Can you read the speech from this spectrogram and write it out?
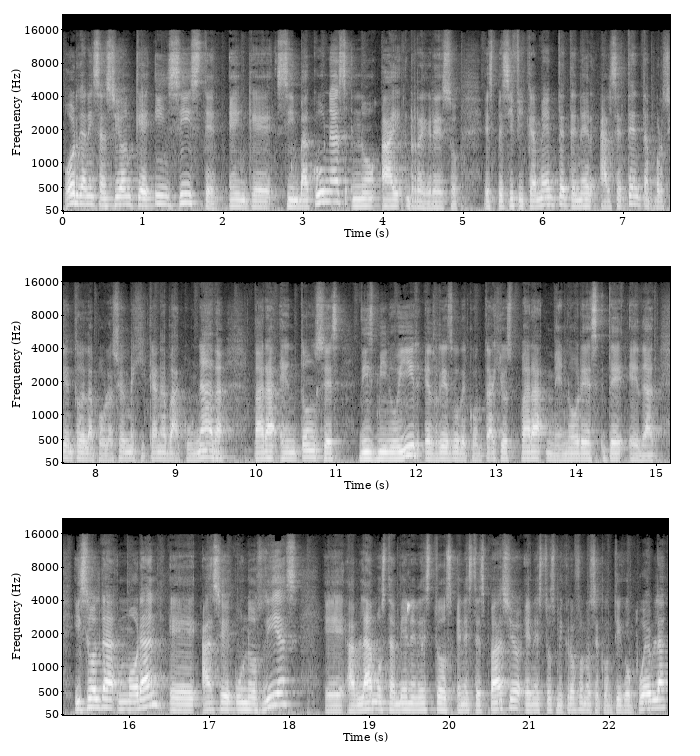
organización que insiste en que sin vacunas no hay regreso, específicamente tener al 70% de la población mexicana vacunada para entonces disminuir el riesgo de contagios para menores de edad. Isolda Morán, eh, hace unos días eh, hablamos también en, estos, en este espacio, en estos micrófonos de Contigo Puebla,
